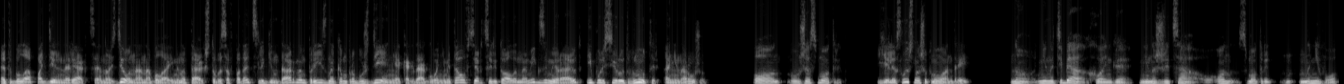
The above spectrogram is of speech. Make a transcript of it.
Это была поддельная реакция, но сделана она была именно так, чтобы совпадать с легендарным признаком пробуждения, когда огонь и металл в сердце ритуала на миг замирают и пульсируют внутрь, а не наружу. «Он уже смотрит», — еле слышно шепнул Андрей. «Но не на тебя, Хуаньге, не на жреца, он смотрит на него».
